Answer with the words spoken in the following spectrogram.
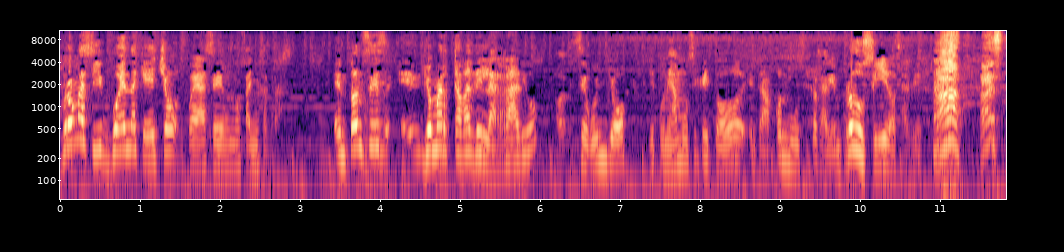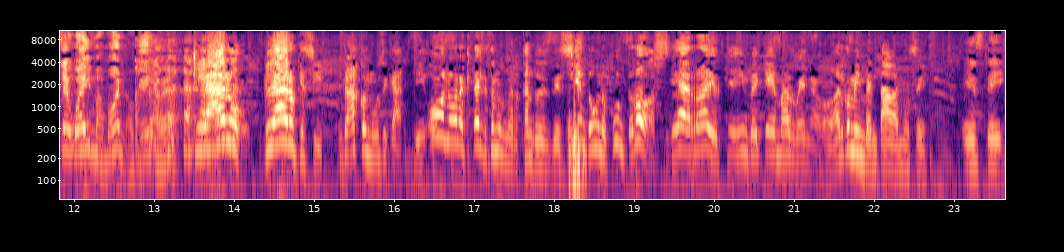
broma así buena que he hecho fue hace unos años atrás. Entonces, eh, yo marcaba de la radio, según yo, y ponía música y todo, entraba con música, o sea, bien producido, o sea, de- Ah, ah, este güey mamón, ok, a ver. Claro, claro que sí. Entraba con música y, hola, hola, ¿qué tal? Estamos marcando desde 101.2, la radio, que qué más buena, o algo me inventaba, no sé. Este,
